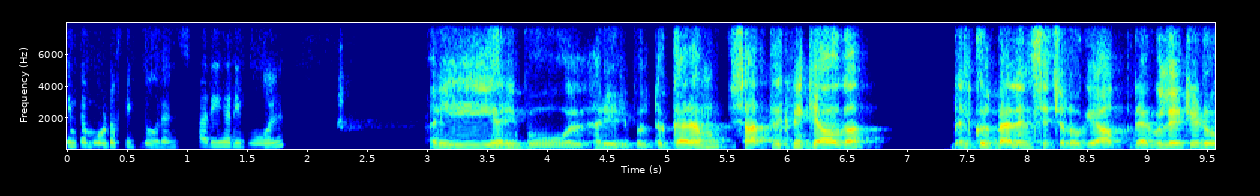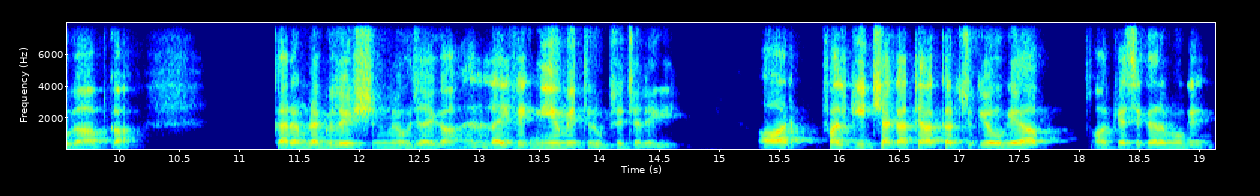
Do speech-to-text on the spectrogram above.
in the mode of ignorance. Hari Hari Bol. Hari Hari बोल हरी हरि बोल तो कर्म सात्विक में क्या होगा? बिल्कुल बैलेंस से चलोगे आप रेगुलेटेड होगा आपका। कर्म रेगुलेशन में हो जाएगा, है ना? लाइफ एक नियमित रूप से चलेगी। और फल की इच्छा का त्याग कर चुके होगे आप, और कैसे कर्म होगे?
